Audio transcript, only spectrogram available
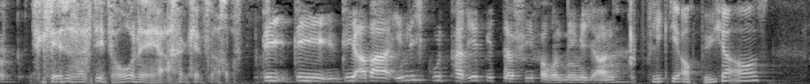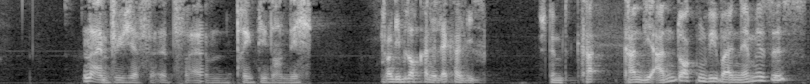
Killzone hat die Drohne, ja, genau. Die, die, die aber ähnlich gut pariert wie der Schäferhund, nehme ich an. Fliegt die auch Bücher aus? Nein, Bücher äh, bringt die noch nicht. Und die will auch keine Leckerlis. Stimmt. Kann, kann die andocken wie bei Nemesis?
